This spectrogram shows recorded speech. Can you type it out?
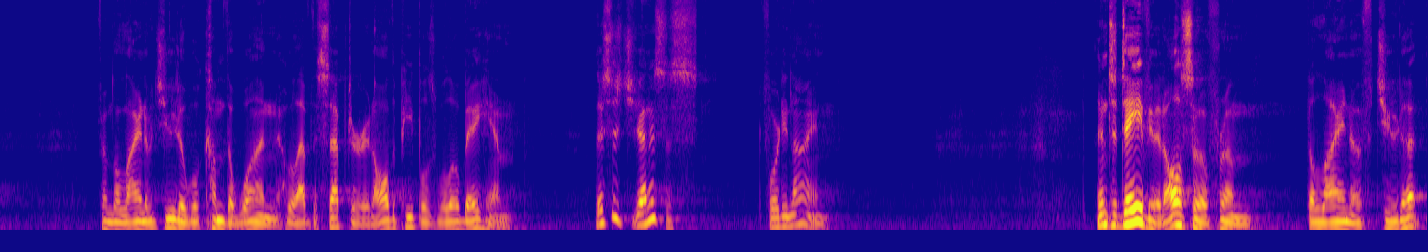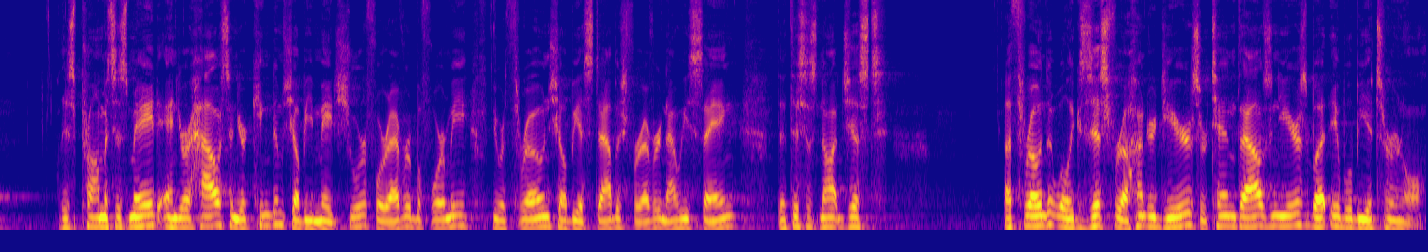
From the line of Judah will come the one who will have the scepter, and all the peoples will obey him. This is Genesis 49. Then to David, also from the line of Judah, this promise is made, and your house and your kingdom shall be made sure forever before me. Your throne shall be established forever. Now he's saying that this is not just a throne that will exist for 100 years or 10,000 years, but it will be eternal.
